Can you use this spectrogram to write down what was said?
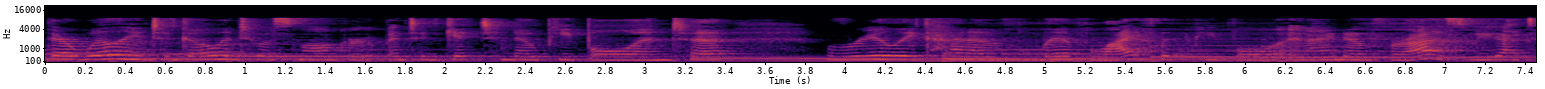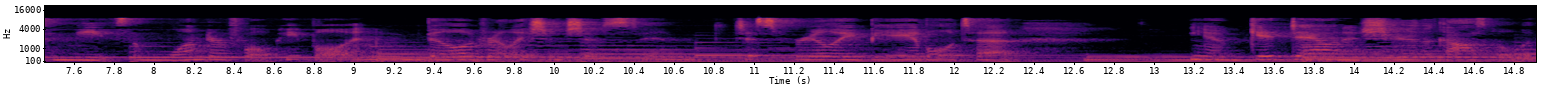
they're willing to go into a small group and to get to know people and to really kind of live life with people. And i know for us we got to meet some wonderful people and build relationships and just really be able to you know get down and share the gospel with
